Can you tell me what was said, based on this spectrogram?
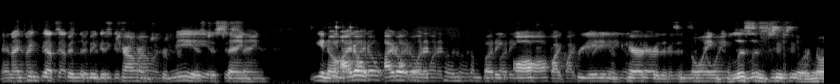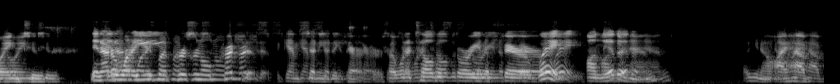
And I think that's been the biggest challenge for me is just saying, you know, I don't I don't want to turn somebody off by creating a character that's annoying to listen to or annoying to and I don't want to use my personal prejudice against any of the characters. I want to tell the story in a fair way. On the other hand, you know, I have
